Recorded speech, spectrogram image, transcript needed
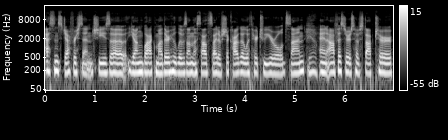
Essence Jefferson. She's a young black mother who lives on the south side of Chicago with her two-year-old son. Yeah. And officers have stopped her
